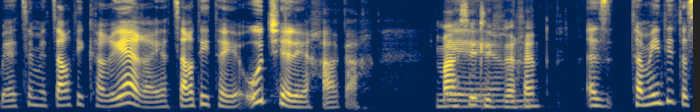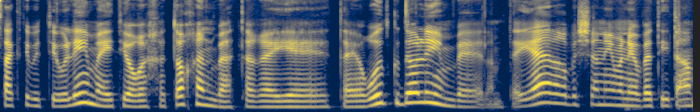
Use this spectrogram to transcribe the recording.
בעצם יצרתי קריירה, יצרתי את הייעוד שלי אחר כך. מה עשית אמ, לפני כן? אז תמיד התעסקתי בטיולים, הייתי עורכת תוכן באתרי אה, תיירות גדולים, בלמטייל הרבה שנים אני עובדת איתם,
